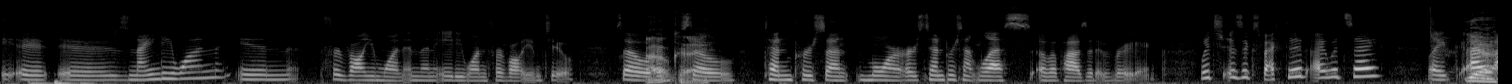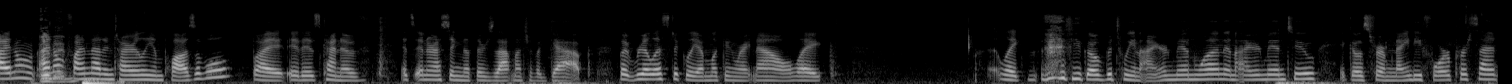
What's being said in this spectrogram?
it is 91 in for Volume 1 and then 81 for Volume 2. So, Ah, uh, okay. so 10% more or 10% less of a positive rating, which is expected, I would say. Like Yeah, I, I don't I don't it- find that entirely implausible, but it is kind of it's interesting that there's that much of a gap. But realistically, I'm looking right now like like if you go between Iron Man 1 and Iron Man 2, it goes from 94%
